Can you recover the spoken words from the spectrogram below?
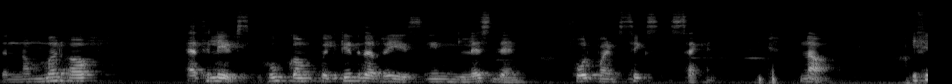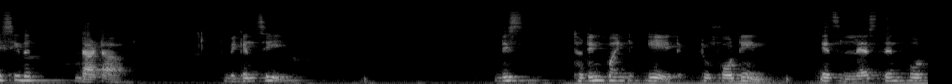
the number of athletes who completed the race in less than 4.6 second. Now, if you see the data, we can see this 13.8 to 14 is less than 4,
